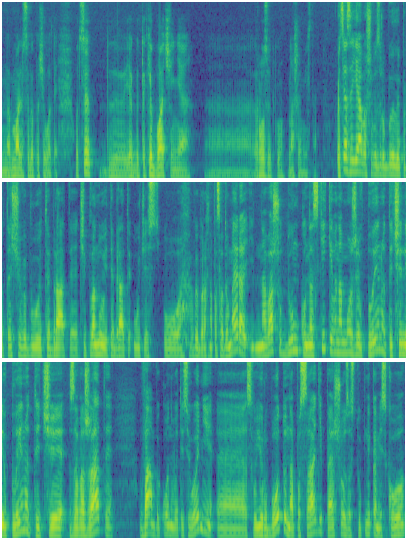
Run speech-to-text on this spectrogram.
нормально себе почувати. Оце е, якби таке бачення е, розвитку нашого міста. Оця заява, що ви зробили про те, що ви будете брати чи плануєте брати участь у виборах на посаду мера, і на вашу думку, наскільки вона може вплинути, чи не вплинути, чи заважати вам виконувати сьогодні е, свою роботу на посаді першого заступника міського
